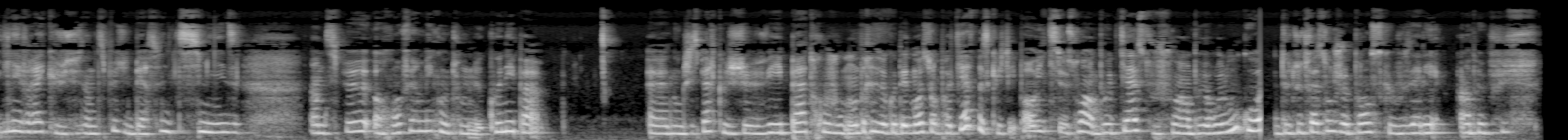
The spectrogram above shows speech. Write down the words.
il est vrai que je suis un petit peu une personne timide un petit peu renfermée quand on ne me connaît pas. Donc j'espère que je vais pas trop vous montrer ce côté de moi sur le podcast parce que j'ai pas envie que ce soit un podcast où je sois un peu relou quoi. De toute façon je pense que vous allez un peu plus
